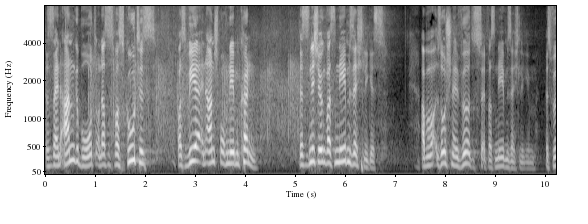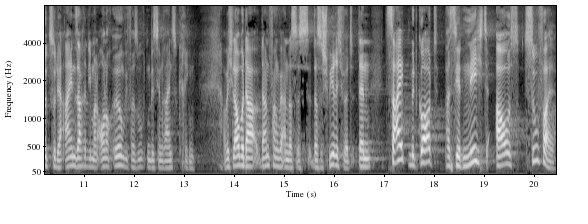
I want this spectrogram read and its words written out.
Das ist ein Angebot und das ist was Gutes, was wir in Anspruch nehmen können. Das ist nicht irgendwas Nebensächliches. Aber so schnell wird es zu etwas Nebensächlichem. Es wird zu der einen Sache, die man auch noch irgendwie versucht, ein bisschen reinzukriegen. Aber ich glaube, da, dann fangen wir an, dass es, dass es schwierig wird. Denn Zeit mit Gott passiert nicht aus Zufall.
